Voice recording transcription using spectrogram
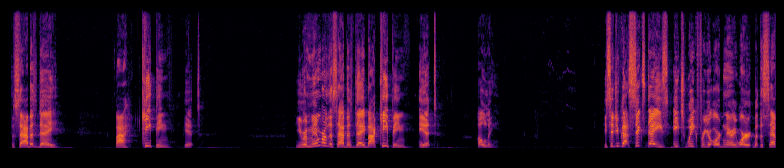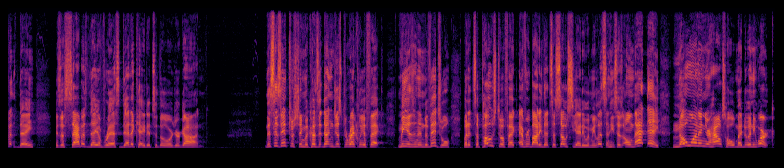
the Sabbath day by keeping it. You remember the Sabbath day by keeping it holy. He said, You've got six days each week for your ordinary work, but the seventh day is a Sabbath day of rest dedicated to the Lord your God. This is interesting because it doesn't just directly affect me as an individual, but it's supposed to affect everybody that's associated with me. Listen, he says, On that day, no one in your household may do any work.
